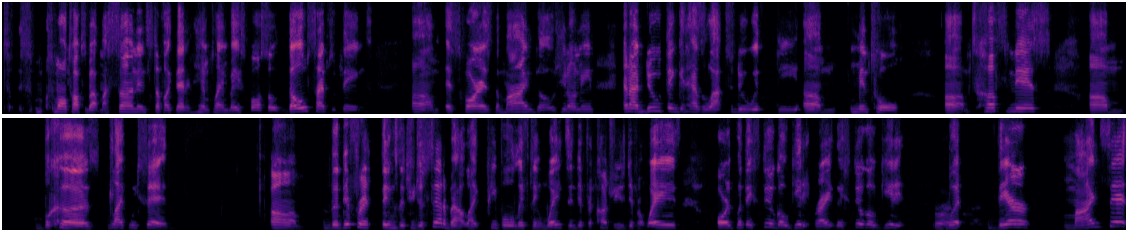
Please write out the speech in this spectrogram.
t- small talks about my son and stuff like that, and him playing baseball. So those types of things um as far as the mind goes you know what i mean and i do think it has a lot to do with the um mental um toughness um because like we said um the different things that you just said about like people lifting weights in different countries different ways or but they still go get it right they still go get it right. but their mindset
